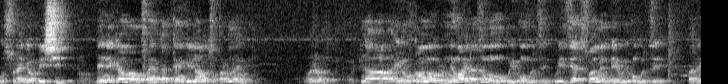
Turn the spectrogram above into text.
usurange ubishi dene kamba ufanya kaltengi na utsupara nayo wala na iyo kono uruniwa lazima uivunguze uizia tswami mbe uivunguze pare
